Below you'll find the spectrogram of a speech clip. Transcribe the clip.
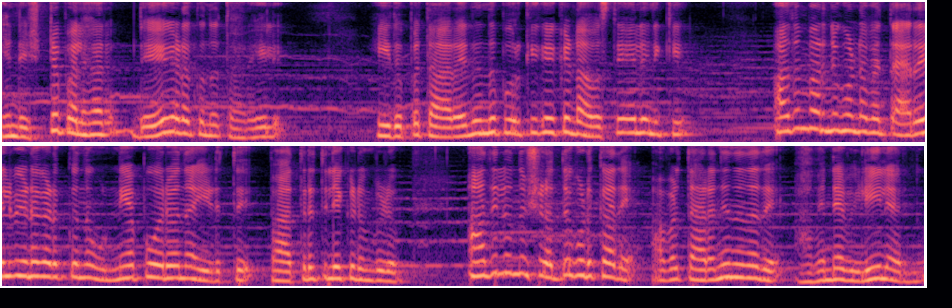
എന്റെ ഇഷ്ട പലഹാരം ദേ കിടക്കുന്ന തറയിൽ. ഇതിപ്പോൾ തറയിൽ നിന്ന് പൊറുക്കി കഴിക്കേണ്ട അവസ്ഥയായാലും എനിക്ക്. അതും പറഞ്ഞുകൊണ്ട് അവൻ തറയിൽ വീണ കിടക്കുന്ന ഉണ്ണിയപ്പം ഓരോന്നായി എടുത്ത് പാത്രത്തിലേക്ക് ഇടുമ്പോഴും അതിലൊന്നും ശ്രദ്ധ കൊടുക്കാതെ അവൾ തറഞ്ഞു നിന്നത് അവന്റെ വിളിയിലായിരുന്നു.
